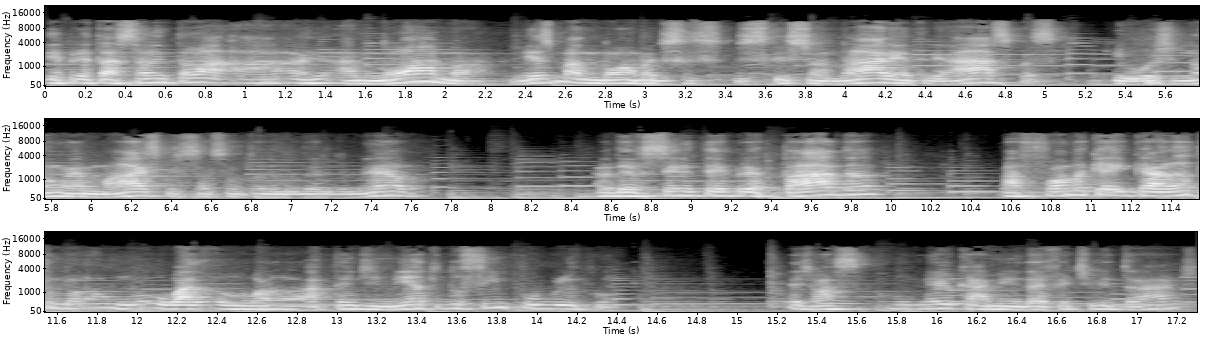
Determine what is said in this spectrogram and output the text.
Interpretação, então, a, a, a norma, mesmo a norma discricionária, entre aspas, que hoje não é mais para São Antônio Monteiro de Mello, ela deve ser interpretada da forma que garanta o, o, o atendimento do fim público. Veja, um meio caminho da efetividade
